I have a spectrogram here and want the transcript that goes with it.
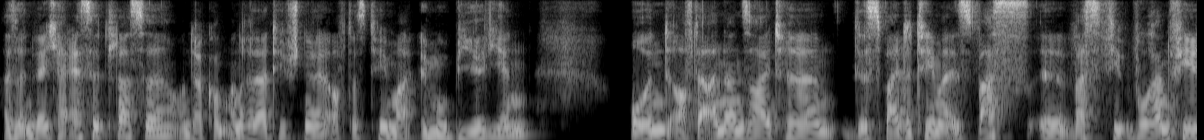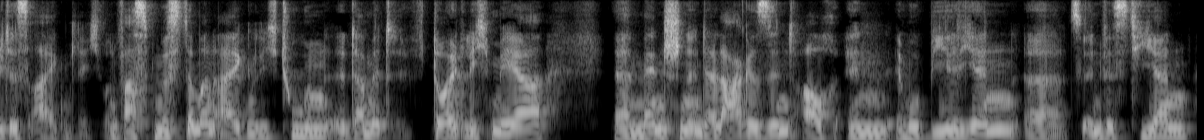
Also in welcher Assetklasse? Und da kommt man relativ schnell auf das Thema Immobilien. Und auf der anderen Seite, das zweite Thema ist, was, äh, was, woran fehlt es eigentlich? Und was müsste man eigentlich tun, damit deutlich mehr äh, Menschen in der Lage sind, auch in Immobilien äh, zu investieren?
